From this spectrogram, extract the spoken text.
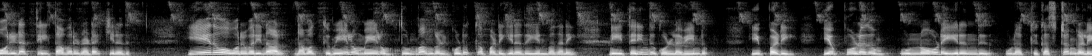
ஓரிடத்தில் தவறு நடக்கிறது. ஏதோ ஒருவரினால் நமக்கு மேலும் மேலும் துன்பங்கள் கொடுக்கப்படுகிறது என்பதனை நீ தெரிந்து கொள்ள வேண்டும். இப்படி எப்பொழுதும் உன்னோடு இருந்து உனக்கு கஷ்டங்களை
